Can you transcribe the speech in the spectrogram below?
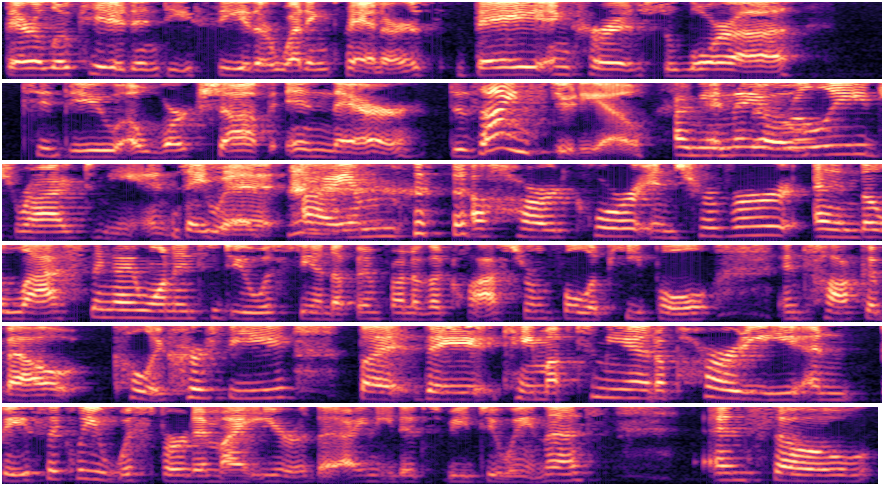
they're located in DC, they're wedding planners. They encouraged Laura to do a workshop in their design studio. I mean, And they so- really dragged me into it. I am a hardcore introvert, and the last thing I wanted to do was stand up in front of a classroom full of people and talk about calligraphy. But they came up to me at a party and basically whispered in my ear that I needed to be doing this. And so,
